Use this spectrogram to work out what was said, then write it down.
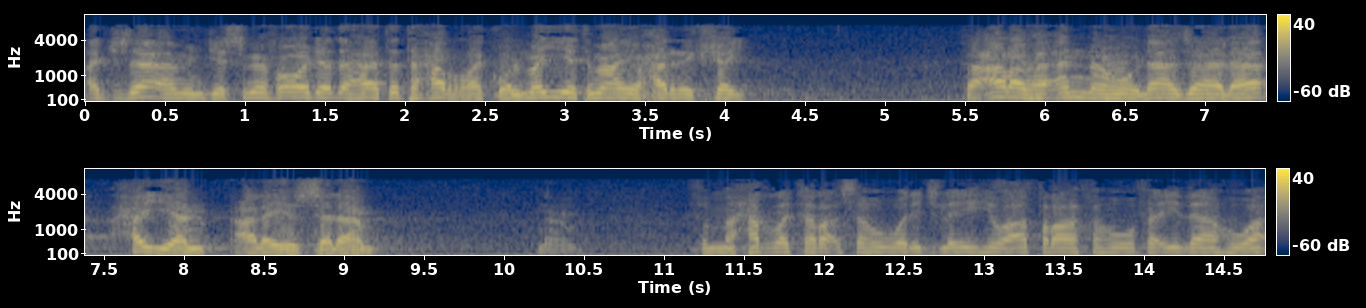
أجزاء من جسمه فوجدها تتحرك والميت ما يحرك شيء. فعرف أنه لا زال حيا عليه السلام. نعم. ثم حرك رأسه ورجليه وأطرافه فإذا هو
